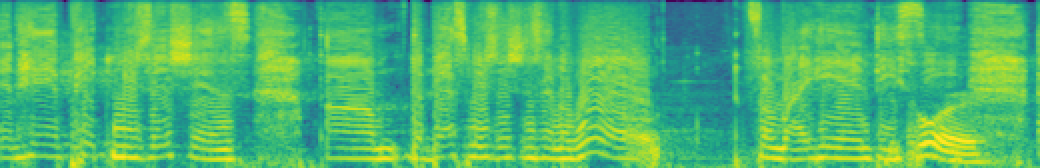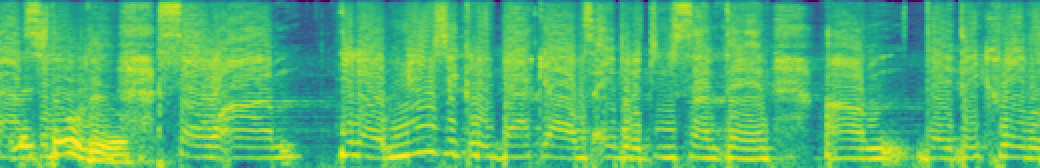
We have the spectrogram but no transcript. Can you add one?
and handpicked musicians, um, the best musicians in the world, from right here in DC. course. And they still do. So, um, you know, musically, Backyard was able to do something. Um, they they created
